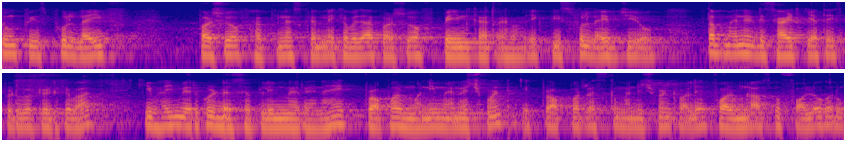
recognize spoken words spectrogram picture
तुम peaceful life pursue of happiness करने के बजाय परस्यू ऑफ़ पेन कर रहे हो? एक पीसफुल लाइफ जियो। तब मैंने डिसाइड किया था इस पर्टिकुलर ट्रेड के बाद कि भाई, मेरे को डिसिप्लिन में रहना है, एक प्रॉपर मनी मैनेजमेंट एक प्रॉपर रिस्क मैनेजमेंट वाले फॉर्मूलाज को फॉलो करूँ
